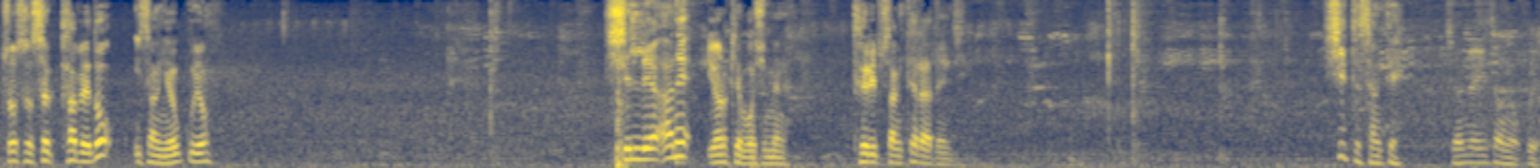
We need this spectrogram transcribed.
조수석 탑에도 이상이 없고요. 실내 안에 이렇게 보시면 드립 상태라든지 시트 상태 전혀 이상이 없고요.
